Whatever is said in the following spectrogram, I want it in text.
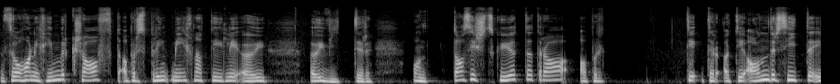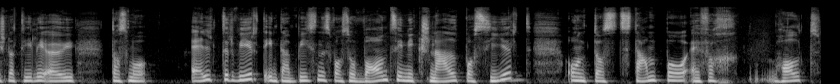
so habe ich immer geschafft, aber es bringt mich natürlich auch, auch weiter. Und das ist das Gute daran, aber die, der, die andere Seite ist natürlich auch, dass man älter wird in dem Business, was so wahnsinnig schnell passiert und dass das Tempo einfach halt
